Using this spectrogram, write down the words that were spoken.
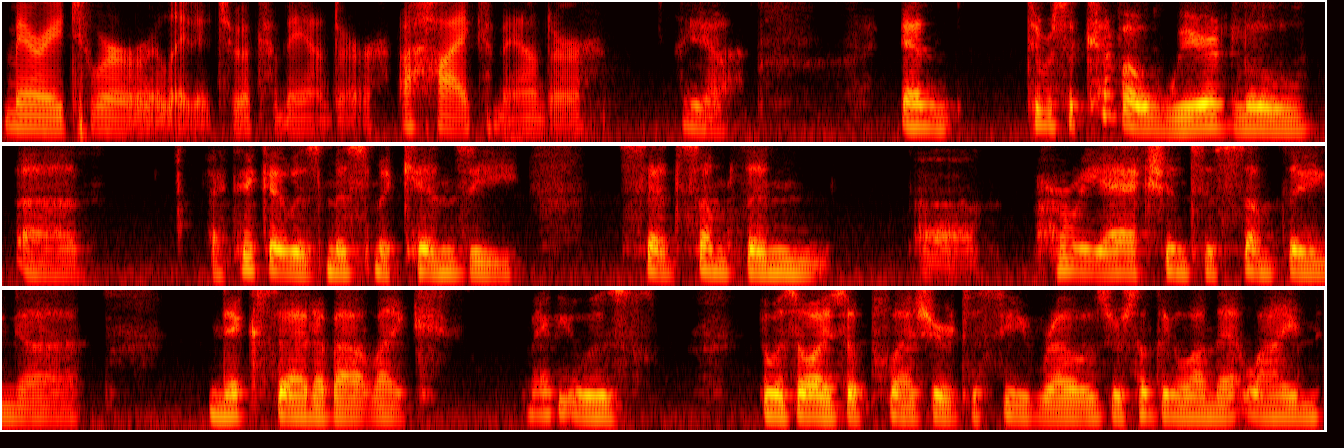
married to or related to a commander, a high commander? I Yeah. guess. and there was a kind of a weird little uh, i think it was miss mckenzie said something uh, her reaction to something uh, nick said about like maybe it was it was always a pleasure to see rose or something along that line.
